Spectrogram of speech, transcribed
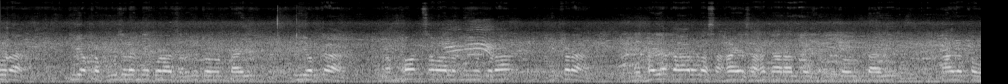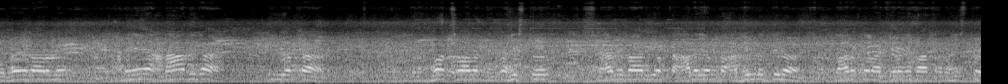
కూడా ఈ యొక్క పూజలన్నీ కూడా జరుగుతూ ఉంటాయి. ఈ యొక్క బ్రహ్మోత్సవాలన్నీ కూడా ఇక్కడ ఉభయదారుల సహాయ సహకారాలతో జరుగుతూ ఉంటాయి. ఆ యొక్క ఉభయదారులు అనే అనాదిగా ఈ యొక్క బ్రహ్మోత్సవాలను నిర్వహిస్తూ స్వామివారి యొక్క ఆలయంలో అభివృద్ధిలో వారు కూడా కీలక పాత్ర వహిస్తూ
